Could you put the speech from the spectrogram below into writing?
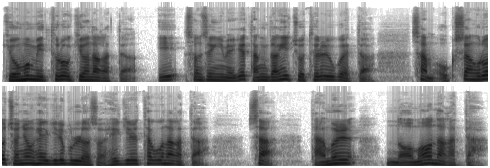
교문 밑으로 기어나갔다. 2. 선생님에게 당당히 조퇴를 요구했다. 3. 옥상으로 전용 헬기를 불러서 헬기를 타고 나갔다. 4. 담을 넘어 나갔다.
